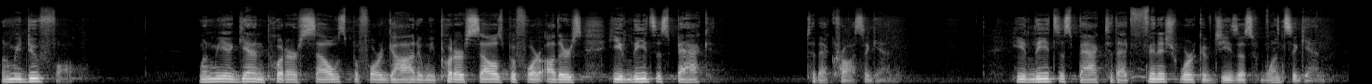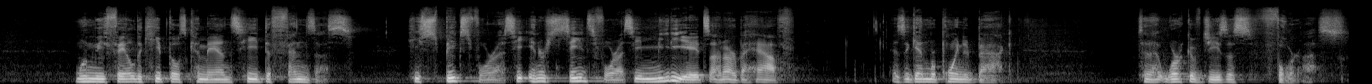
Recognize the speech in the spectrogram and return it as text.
when we do fall, when we again put ourselves before God and we put ourselves before others, He leads us back to that cross again. He leads us back to that finished work of Jesus once again. When we fail to keep those commands, He defends us. He speaks for us. He intercedes for us. He mediates on our behalf. As again, we're pointed back to that work of Jesus for us,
